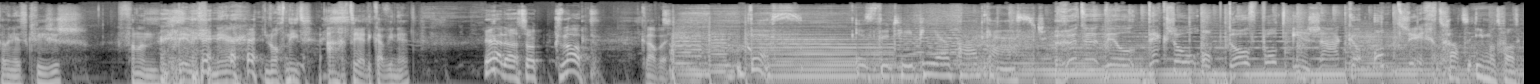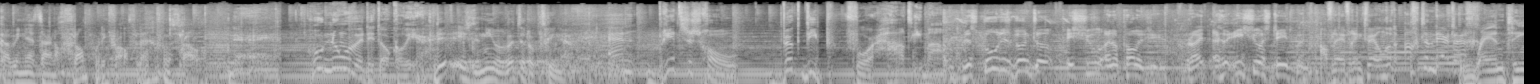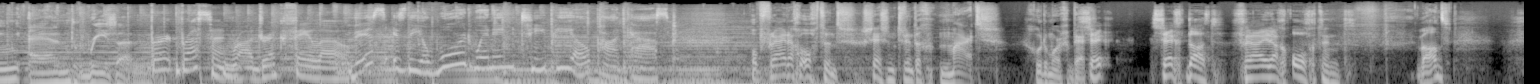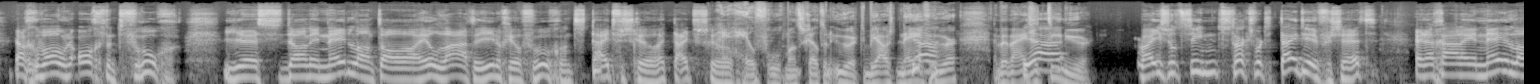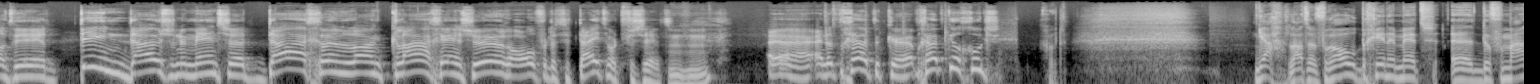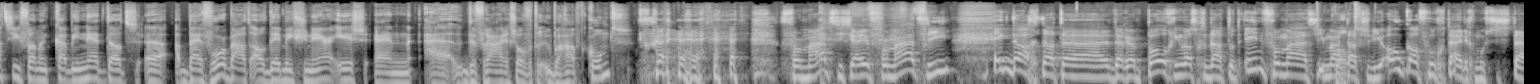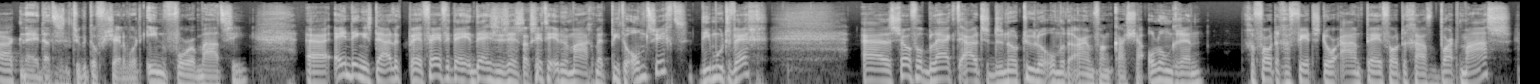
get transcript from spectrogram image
kabinetscrisis van een demissionair, nog niet aangetreden kabinet. Ja, dat is wel knap. Knap, hè? This is the TPO podcast. Rutte wil deksel op doofpot in zaken omzicht. Gaat iemand van het kabinet daar nog verantwoording voor afleggen, mevrouw? Nee. Hoe noemen we dit ook alweer? Dit is de nieuwe Rutte-doctrine. En Britse school bukt diep voor haatimaam. The school is going to issue an apology, right? Uh, issue a statement. Aflevering 238. Ranting and Reason. Bert Brusson, Roderick Phalo. This is the award winning TPO podcast. Op vrijdagochtend 26 maart. Goedemorgen Bert. Zeg, zeg dat, vrijdagochtend. Want? Ja, gewoon ochtend vroeg. Yes, dan in Nederland al heel laat. Hier nog heel vroeg, want het is tijdverschil, hè? Tijdverschil. Heel vroeg, man. Het scheelt een uur. Bij jou is het 9 Ja. uur en bij mij is het. 10 uur. Maar je zult zien, straks wordt de tijd weer verzet. En dan gaan er in Nederland weer tienduizenden mensen dagenlang klagen en zeuren over dat de tijd wordt verzet. Mhm. Eh, en dat begrijp ik, eh, begrijp ik heel goed. Goed. Ja, laten we vooral beginnen met eh, de formatie van een kabinet dat eh, bij voorbaat al demissionair is. En eh, de vraag is of het er überhaupt komt. Formatie, zei je formatie? Ik dacht dat er een poging was gedaan tot informatie, maar Klopt. dat ze die ook al vroegtijdig moesten staken. Nee, dat is natuurlijk het officiële woord informatie. Eén ding is duidelijk: VVD en D66 zitten in hun maag met Pieter Omtzigt. Die moet weg. Eh, zoveel blijkt uit de notulen onder de arm van Kasia Ollongren. Gefotografeerd door ANP-fotograaf Bart Maas.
